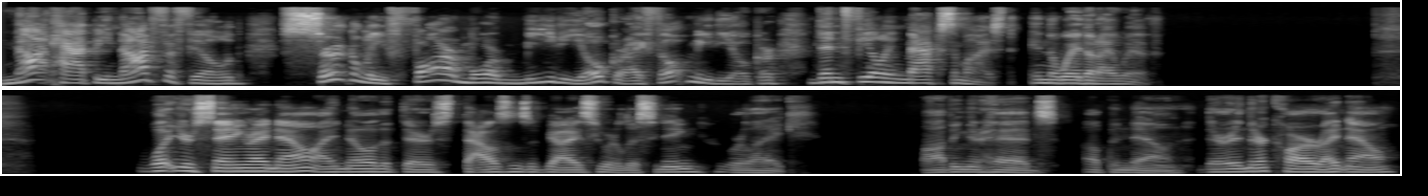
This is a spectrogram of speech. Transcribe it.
Not happy, not fulfilled, certainly far more mediocre. I felt mediocre than feeling maximized in the way that I live what you're saying right now, I know that there's thousands of guys who are listening who are like bobbing their heads up and down. They're in their car right now,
